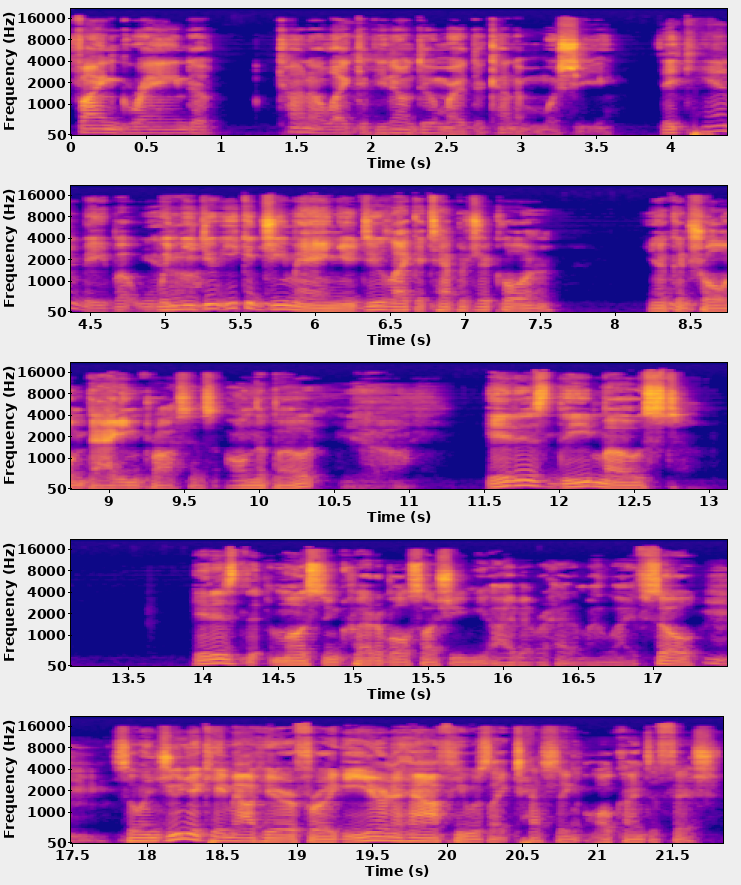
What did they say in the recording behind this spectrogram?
fine grained. Kind of like if you don't do them right, they're kind of mushy. They can be, but when you do ikejime and you do like a temperature control, you know, control and bagging process on the boat, Yeah. it is the most, it is the most incredible sashimi I've ever had in my life. So, Hmm. so when Junya came out here for a year and a half, he was like testing all kinds of fish,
